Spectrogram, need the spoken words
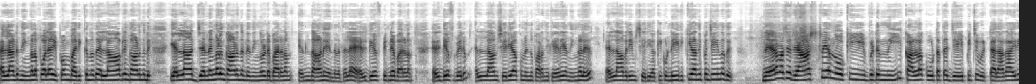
അല്ലാണ്ട് നിങ്ങളെപ്പോലെ ഇപ്പം ഭരിക്കുന്നത് എല്ലാവരും കാണുന്നുണ്ട്. എല്ലാ ജനങ്ങളും കാണുന്നുണ്ട് നിങ്ങളുടെ ഭരണം എന്താണ് എന്നുള്ളത് അല്ലേ? എൽ ഡി എഫിന്റെ ഭരണം. എൽ ഡി എഫ് വരും എല്ലാം ശരിയാക്കും എന്ന് പറഞ്ഞ് കയറിയ നിങ്ങൾ എല്ലാവരെയും ശരിയാക്കിക്കൊണ്ടേയിരിക്കുകയാണ് ഇപ്പം ചെയ്യുന്നത്. നേരെ മറിച്ച് രാഷ്ട്രീയം നോക്കി ഇവിടുന്ന് ഈ കള്ളക്കൂട്ടത്തെ ജയിപ്പിച്ച് വിട്ടാൽ അതായത്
